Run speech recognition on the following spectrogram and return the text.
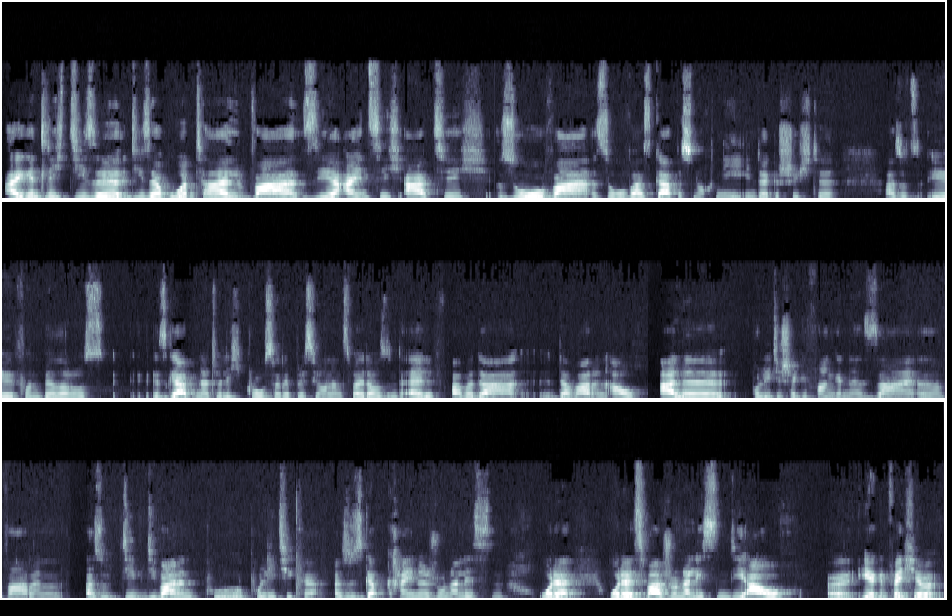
Eigentlich diese, dieser Urteil war sehr einzigartig. So war, sowas gab es noch nie in der Geschichte, also eh, von Belarus. Es gab natürlich große Repressionen 2011, aber da, da waren auch alle politische Gefangene sah, äh, waren, also die, die waren po Politiker. Also es gab keine Journalisten. Oder, oder es waren Journalisten, die auch äh, irgendwelche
